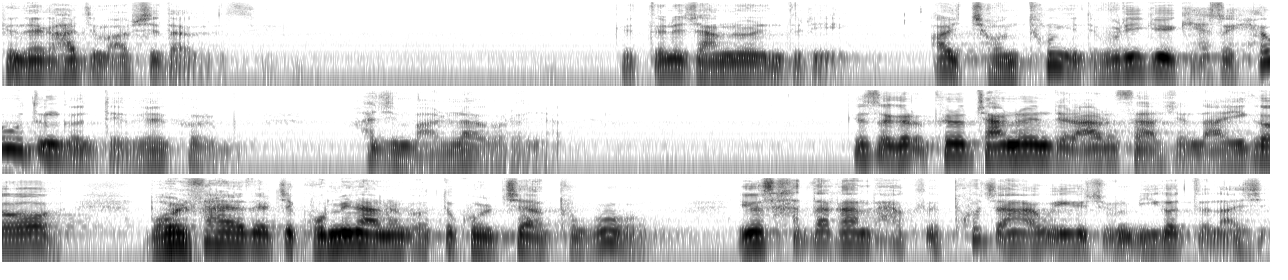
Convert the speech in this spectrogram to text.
그 내가 하지 맙시다 그랬어요. 그랬더니 장로님들이 아 전통인데 우리 교회 계속 해오던 건데 왜 그걸 하지 말라 그러냐. 그래서 그- 그럼 장로님들 알아서 하시오. 나 이거 뭘 사야 될지 고민하는 것도 골치 아프고 이거 사다가 막 포장하고 이거 좀 이것도 나 시-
